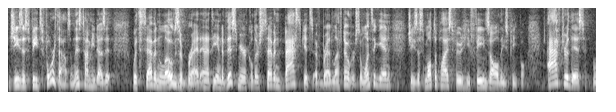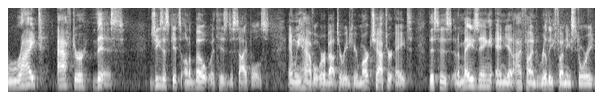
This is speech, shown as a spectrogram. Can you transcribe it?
Jesus feeds 4,000. This time he does it with seven loaves of bread. And at the end of this miracle, there's seven baskets of bread left over. So once again, Jesus multiplies food. He feeds all these people. After this, right after this, Jesus gets on a boat with his disciples. And we have what we're about to read here Mark chapter 8, this is an amazing and yet I find really funny story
